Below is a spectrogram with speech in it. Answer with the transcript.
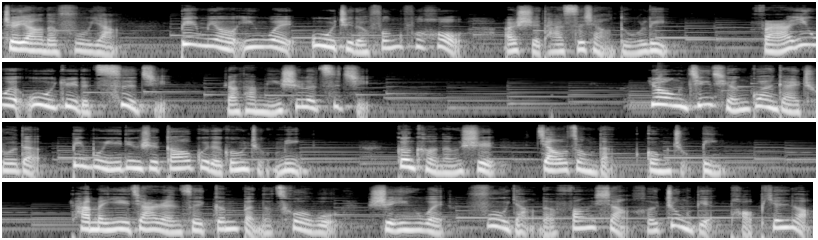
这样的富养，并没有因为物质的丰富后而使他思想独立。反而因为物欲的刺激，让他迷失了自己。用金钱灌溉出的，并不一定是高贵的公主命，更可能是骄纵的公主病。他们一家人最根本的错误，是因为富养的方向和重点跑偏了。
